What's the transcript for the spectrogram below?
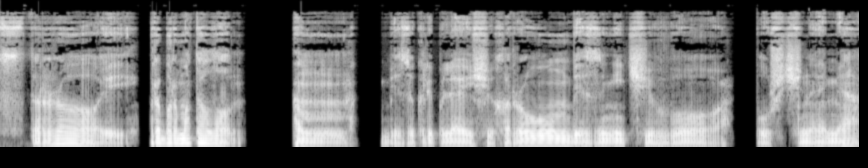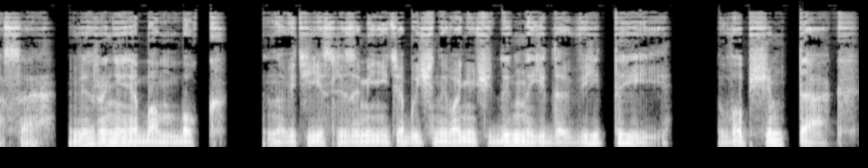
строй!» — пробормотал он. «Хм, без укрепляющих рун, без ничего. Пушечное мясо, вернее бамбук. Но ведь если заменить обычный вонючий дым на ядовитый... В общем, так.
